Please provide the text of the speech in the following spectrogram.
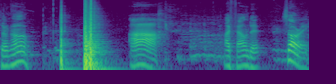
Don't know. Ah, I found it. Sorry.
